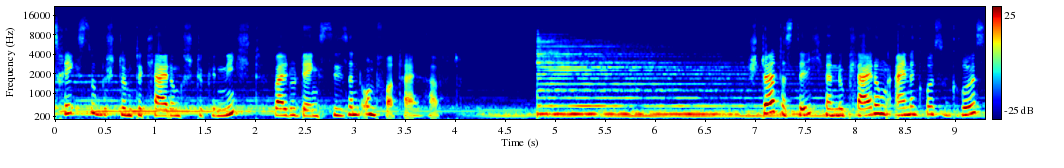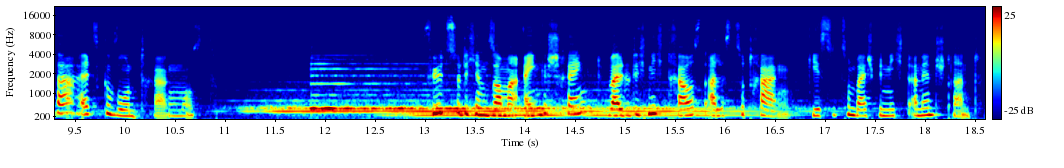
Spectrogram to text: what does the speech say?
Trägst du bestimmte Kleidungsstücke nicht, weil du denkst, sie sind unvorteilhaft? Stört es dich, wenn du Kleidung eine Größe größer als gewohnt tragen musst? Fühlst du dich im Sommer eingeschränkt, weil du dich nicht traust, alles zu tragen? Gehst du zum Beispiel nicht an den Strand?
